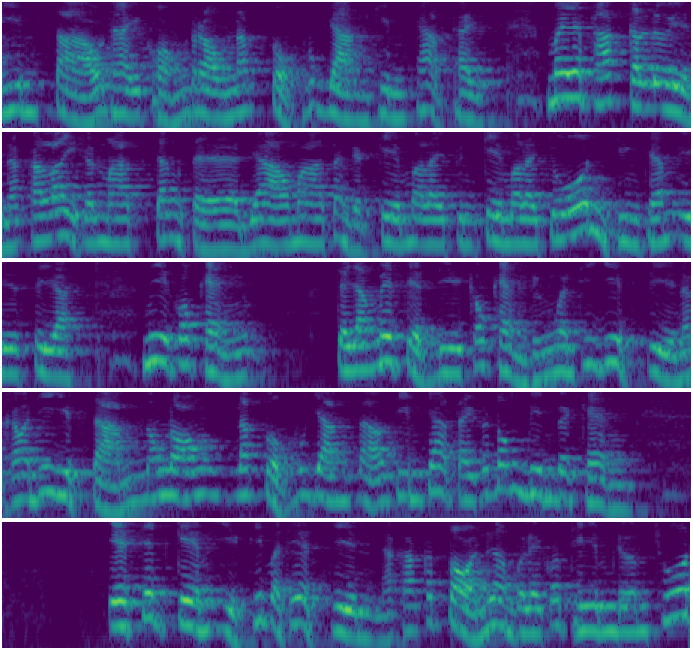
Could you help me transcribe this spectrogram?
ทีมสาวไทยของเรานักตบลูกยางทีมชาติไทย ไม่ได้พักกันเลยนะคะไล่กันมาตั้งแต่ยาวมาตั้งแต่เกมอะไรเป็นเกมอะไรจนชิงแชมป์เอเชีย นี่ก็แข่งจะยังไม่เสร็จดีเขาแข่งถึงวันที่ 24 นะครับ วันที่ 23 น้องๆ นักตบลูกยางสาวทีมชาติไทยก็ต้องบินไปแข่งเอเชียนเกมอีกที่ประเทศจีนนะครับก็ต่อเนื่องไปเลยก็ทีมเดิมชุด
